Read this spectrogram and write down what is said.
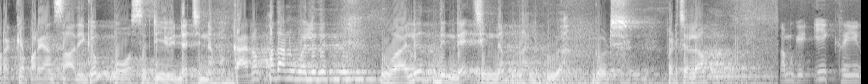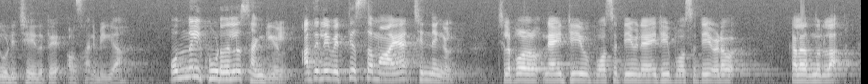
ഉറക്കെ പറയാൻ സാധിക്കും. പോസിറ്റീവിന്റെ ചിഹ്നം. കാരണം അതാണ് വലുത്. വലുതിന്റെ ചിഹ്നം നൽകുക. ഗുഡ് പഠിച്ചല്ലോ? നമുക്ക് ഈ ക്രിയ കൂടി ചെയ്തിട്ട് അവസാനിപ്പിക്കുക ഒന്നിൽ കൂടുതൽ സംഖ്യകൾ. അതിലെ വ്യത്യസ്തമായ ചിഹ്നങ്ങൾ. ചിലപ്പോൾ നെഗറ്റീവ് പോസിറ്റീവ് നെഗറ്റീവ് പോസിറ്റീവ് ഇട കലർന്നുള്ള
